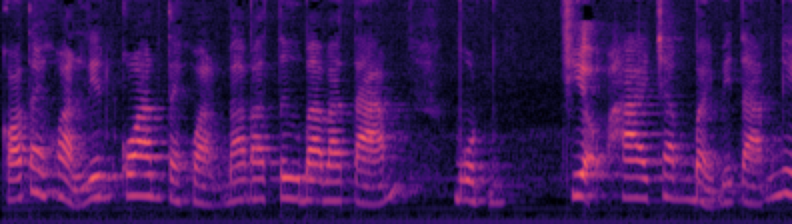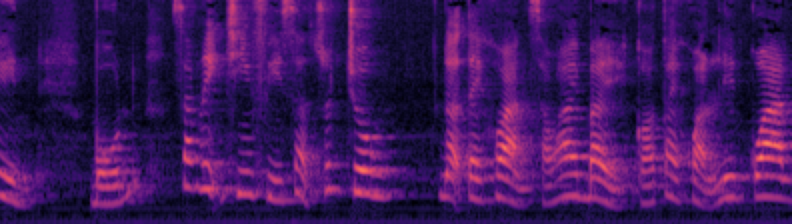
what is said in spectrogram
Có tài khoản liên quan tài khoản 334 338 1 triệu 278 nghìn 4. Xác định chi phí sản xuất chung Nợ tài khoản 627 có tài khoản liên quan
